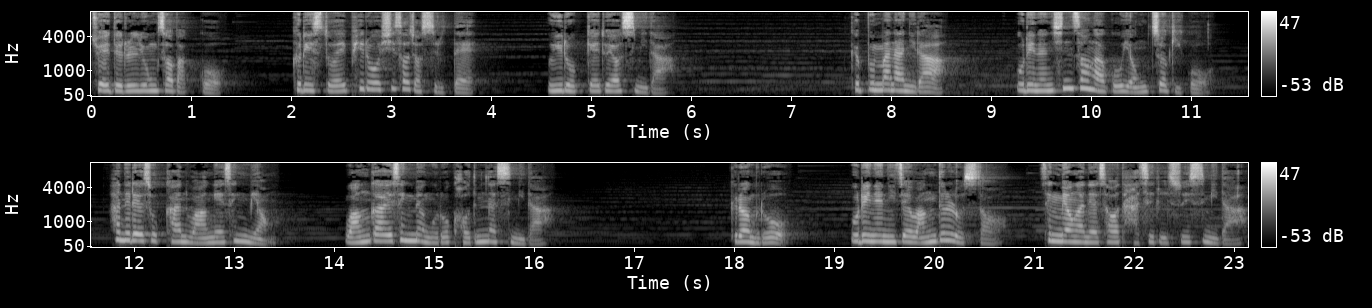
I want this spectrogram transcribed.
죄들을 용서받고 그리스도의 피로 씻어졌을 때 의롭게 되었습니다. 그뿐만 아니라 우리는 신성하고 영적이고 하늘에 속한 왕의 생명, 왕가의 생명으로 거듭났습니다. 그러므로 우리는 이제 왕들로서 생명 안에서 다스릴 수 있습니다.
